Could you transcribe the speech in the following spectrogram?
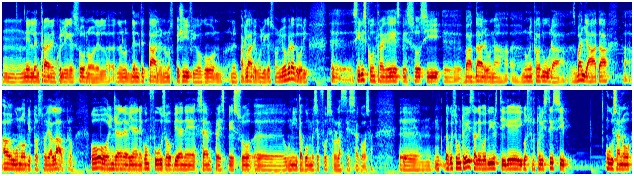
nell'entrare in quelli che sono nel, nel, nel dettaglio, nello specifico, con, nel parlare quelli che sono gli operatori, eh, si riscontra che spesso si eh, va a dare una eh, nomenclatura sbagliata a uno piuttosto che all'altro o in genere viene confusa o viene sempre spesso eh, unita come se fossero la stessa cosa. Ehm, da questo punto di vista devo dirti che i costruttori stessi usano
